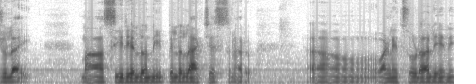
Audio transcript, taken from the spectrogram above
July మా సీరియల్లోని పిల్లలు యాక్ట్ చేస్తున్నారు. వాళ్ళని చూడాలి అని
